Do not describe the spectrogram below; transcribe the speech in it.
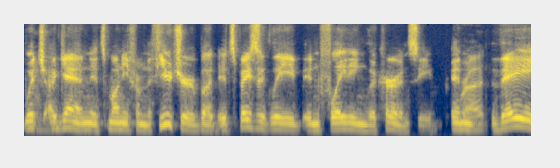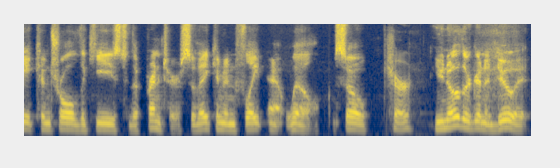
Which Mm-hmm. again, it's money from the future, but it's basically inflating the currency, and Right. they control the keys to the printer, so they can inflate at will. So sure, you know they're going to do it.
